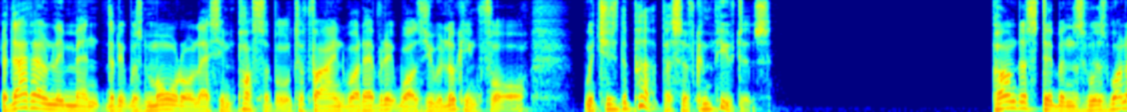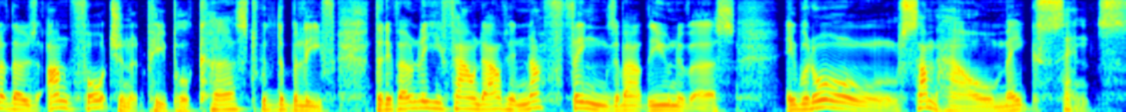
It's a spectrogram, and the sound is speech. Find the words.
but that only meant that it was more or less impossible to find whatever it was you were looking for, which is the purpose of computers. Ponder Stibbons was one of those unfortunate people cursed with the belief that if only he found out enough things about the universe, it would all somehow make sense.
